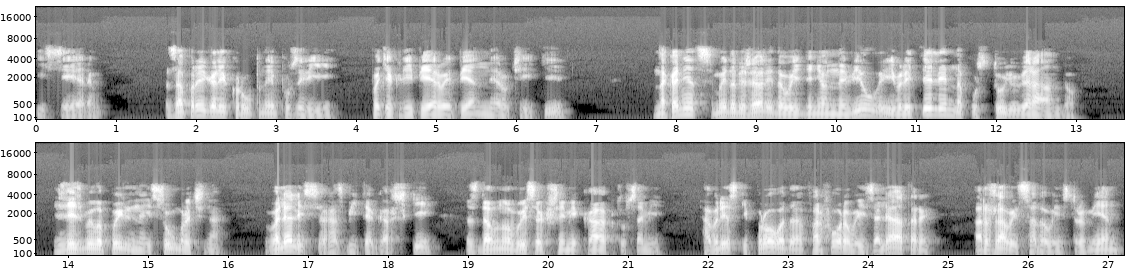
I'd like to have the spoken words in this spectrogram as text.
и серым. Запрыгали крупные пузыри, потекли первые пенные ручейки. Наконец мы добежали до уединенной виллы и влетели на пустую веранду. Здесь было пыльно и сумрачно. Валялись разбитые горшки с давно высохшими кактусами, обрезки провода, фарфоровые изоляторы, ржавый садовый инструмент.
